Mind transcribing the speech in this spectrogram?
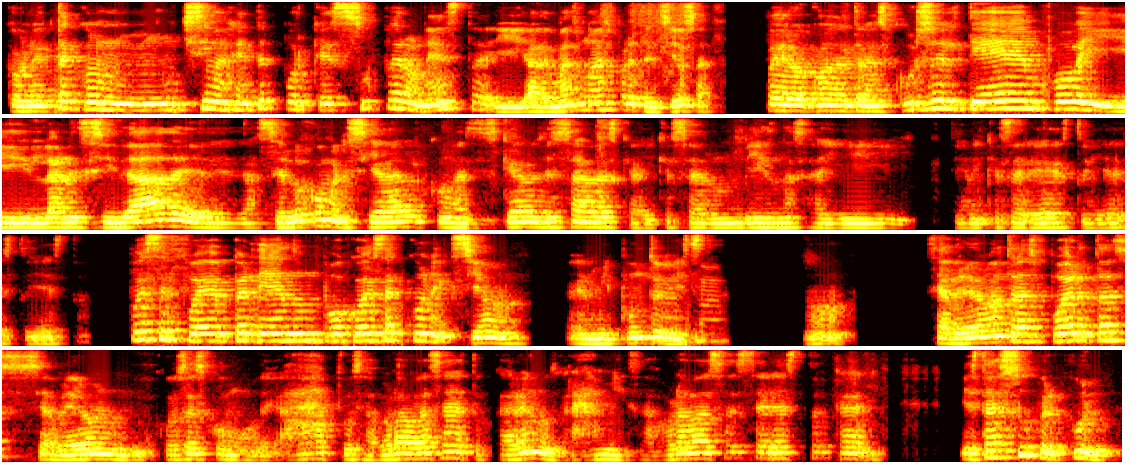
conecta con muchísima gente porque es súper honesta y además no es pretenciosa. Pero con el transcurso del tiempo y la necesidad de hacerlo comercial con las disqueras, ya sabes que hay que hacer un business ahí, tiene que ser esto y esto y esto, pues se fue perdiendo un poco esa conexión, en mi punto de vista, ¿no? Se abrieron otras puertas, se abrieron cosas como de, ah, pues ahora vas a tocar en los Grammys, ahora vas a hacer esto acá. Y, y está súper cool.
